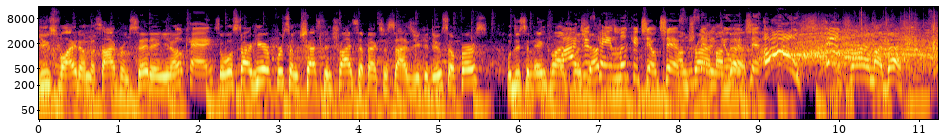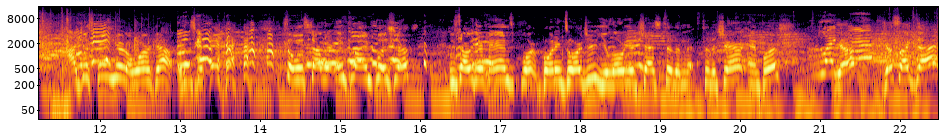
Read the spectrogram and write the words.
useful item aside from sitting, you know? Okay. So we'll start here for some chest and tricep exercises you could do. So first, we'll do some incline Well, I push-ups. just can't look at your chest I'm trying my best. chest. Oh, I'm trying my best. I just Okay. came here to work out. so we'll start with incline push-ups. You start with your hands pointing towards you. You lower your chest to the to the chair and push. Like Yep, that? just like that.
